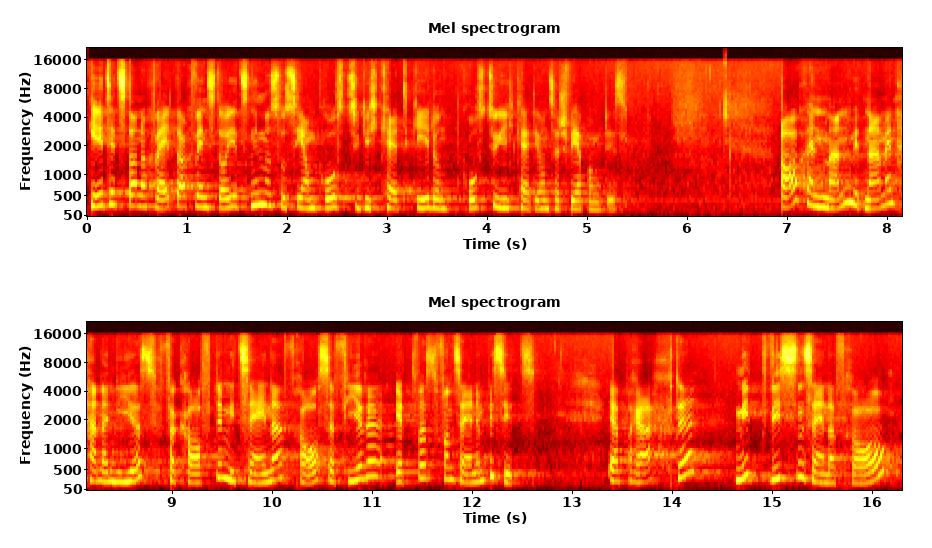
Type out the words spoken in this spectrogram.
geht jetzt da noch weiter, auch wenn es da jetzt nicht mehr so sehr um Großzügigkeit geht und Großzügigkeit ja unser Schwerpunkt ist. Auch ein Mann mit Namen Hananias verkaufte mit seiner Frau Sapphira etwas von seinem Besitz. Er brachte mit Wissen seiner Frau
